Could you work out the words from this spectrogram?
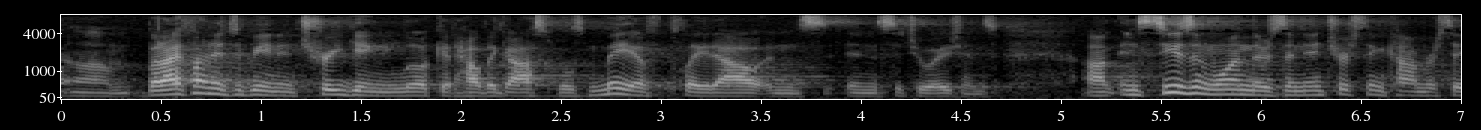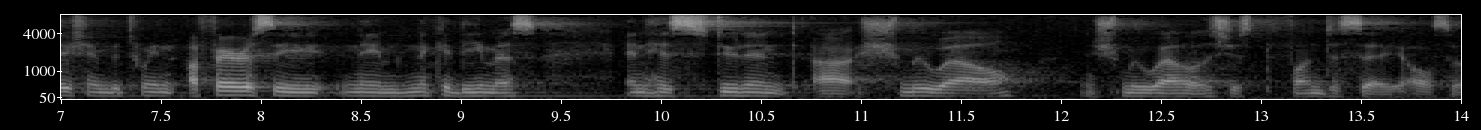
um, but I find it to be an intriguing look at how the Gospels may have played out in, in situations. Um, in season one, there's an interesting conversation between a Pharisee named Nicodemus and his student uh, Shmuel. And Shmuel is just fun to say also.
